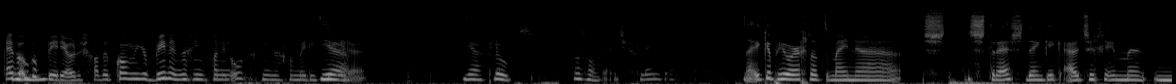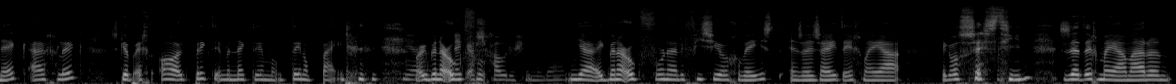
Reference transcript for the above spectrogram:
We hebben ook Mhm. wel periodes gehad. Dan kwamen we hier binnen en dan gingen we gewoon in de ochtend gingen we gewoon mediteren. ja, klopt. Dat is wel een tijdje geleden. Nou, ik heb heel erg dat mijn eh, stress, denk ik, uitzicht in mijn nek eigenlijk. Dus ik heb echt, oh, ik prikte in mijn nek meteen op pijn. Ja, Maar ik ben daar ook nek en voor- schouders inderdaad. ja, ik ben daar ook voor naar de fysio geweest. En zij zei tegen mij, ja, ik was 16. Ze zei tegen mij, ja, maar een,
